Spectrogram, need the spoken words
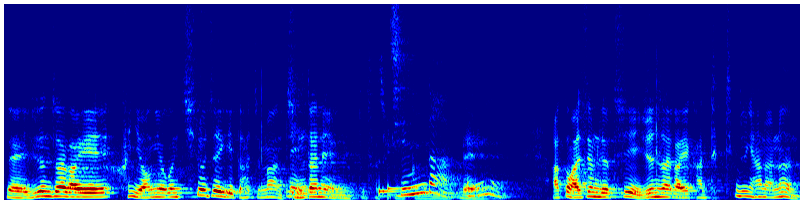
네, 유전자 가의 큰 영역은 치료제이기도 하지만 네. 진단의 영역도 사실 진단. 네. 아까 말씀드렸듯이 유전자 가의 한 특징 중에 하나는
